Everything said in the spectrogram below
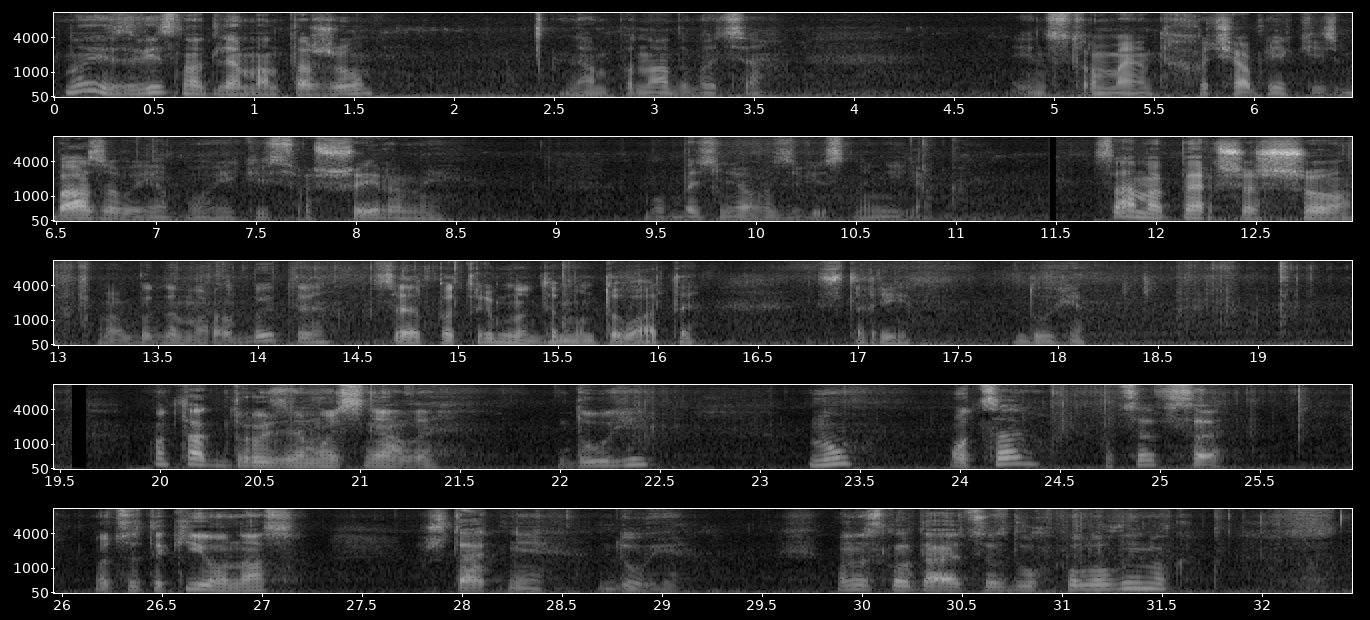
Ну і звісно для монтажу нам понадобиться інструмент, хоча б якийсь базовий або якийсь розширений, бо без нього, звісно, ніяк. Саме перше, що ми будемо робити, це потрібно демонтувати старі дуги. Отак, друзі, ми зняли дуги. Ну, оце, оце все. Оце такі у нас штатні дуги. Вони складаються з двох половинок.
